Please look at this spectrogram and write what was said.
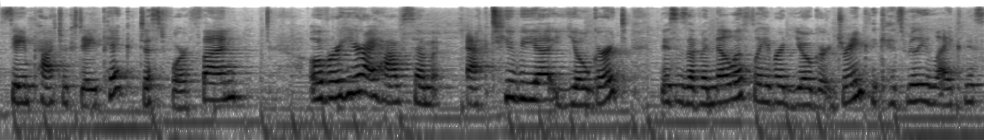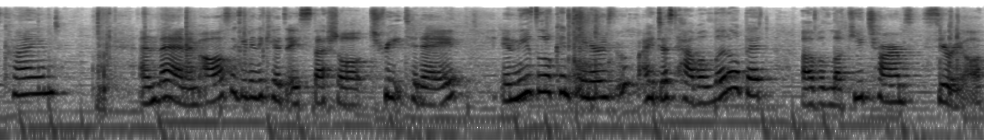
St. Patrick's Day pick just for fun. Over here I have some Activia yogurt. This is a vanilla flavored yogurt drink. The kids really like this kind. And then I'm also giving the kids a special treat today. In these little containers, oops, I just have a little bit of Lucky Charms cereal.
